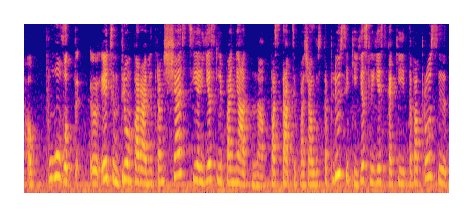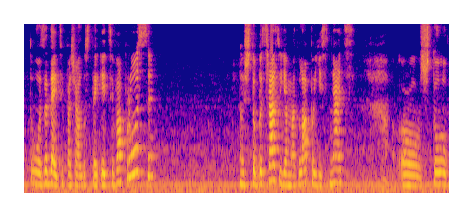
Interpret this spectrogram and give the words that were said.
По вот э, этим трем параметрам счастья, если понятно, поставьте, пожалуйста, плюсики. Если есть какие-то вопросы, то задайте, пожалуйста, эти вопросы чтобы сразу я могла пояснять, э, что...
